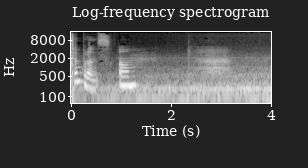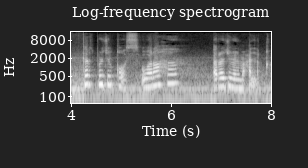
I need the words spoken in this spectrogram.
temperance أم كرت برج القوس وراها الرجل المعلق.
